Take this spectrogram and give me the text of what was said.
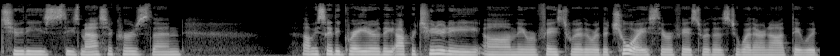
to these these massacres, then obviously the greater the opportunity um, they were faced with, or the choice they were faced with as to whether or not they would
